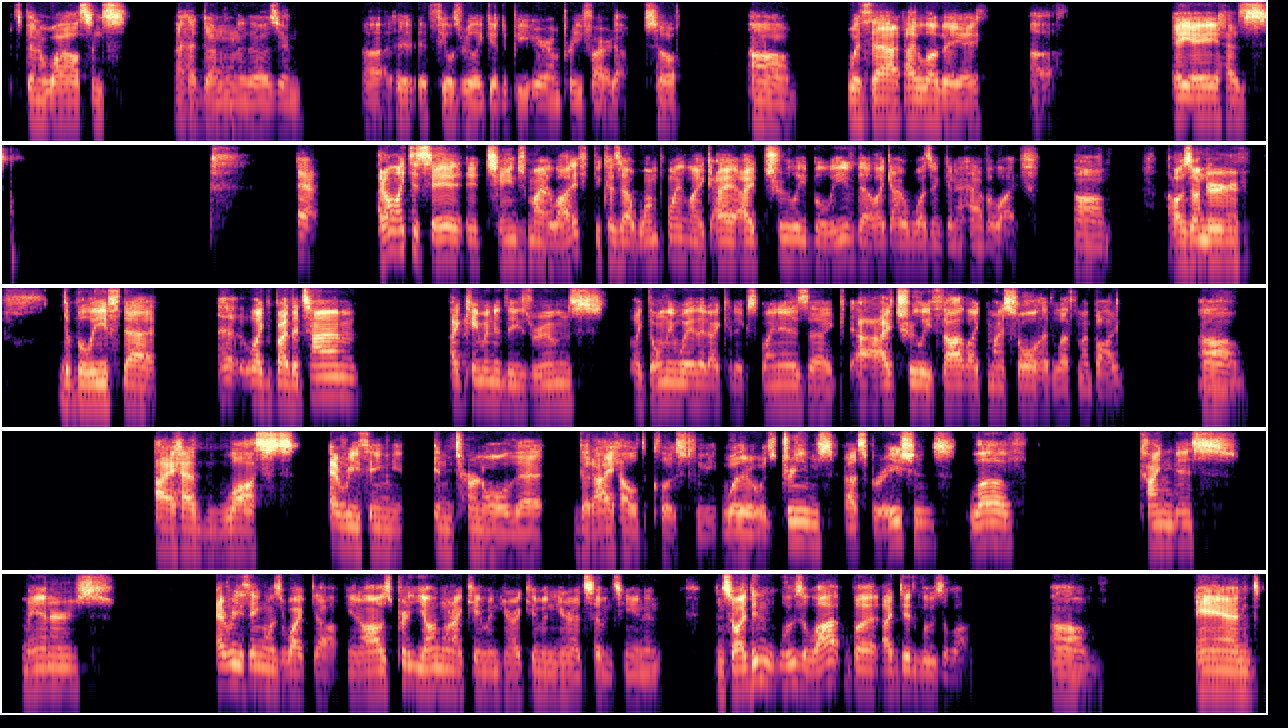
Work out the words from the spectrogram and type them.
it's been a while since I had done one of those, and uh, it, it, feels really good to be here. I'm pretty fired up. So, um, with that, I love AA. Uh, AA has. I don't like to say it, it, changed my life because at one point, like I, I truly believed that like I wasn't gonna have a life. Um, I was under the belief that uh, like by the time I came into these rooms, like the only way that I could explain it is like I, I truly thought like my soul had left my body. Um, I had lost everything internal that that I held close to me, whether it was dreams, aspirations, love, kindness, manners, everything was wiped out. You know, I was pretty young when I came in here. I came in here at 17 and and so I didn't lose a lot, but I did lose a lot. Um and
